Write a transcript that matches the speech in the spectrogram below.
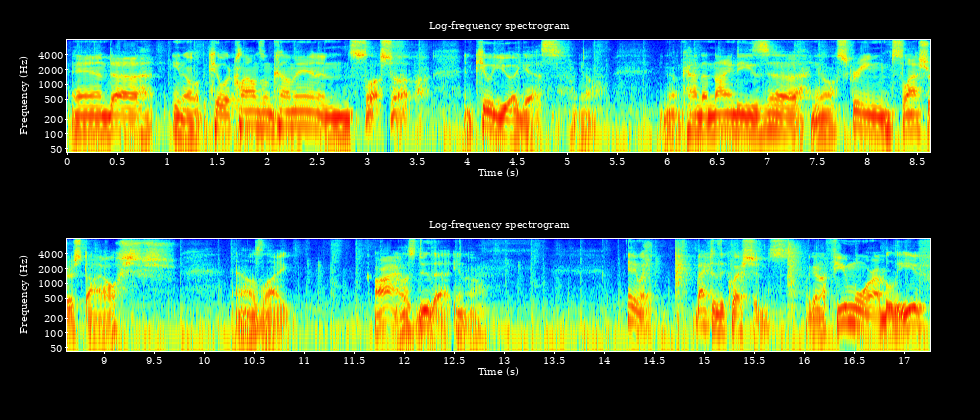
And uh, you know the killer clown's gonna come in and slush up and kill you, I guess. You know, you know, kind of '90s, uh, you know, scream slasher style. And I was like, "All right, let's do that." You know. Anyway, back to the questions. We got a few more, I believe.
